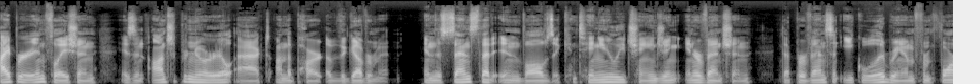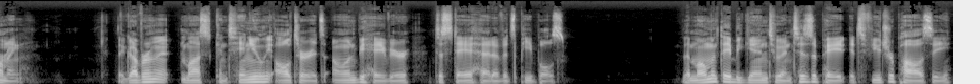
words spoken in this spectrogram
Hyperinflation is an entrepreneurial act on the part of the government, in the sense that it involves a continually changing intervention that prevents an equilibrium from forming. The government must continually alter its own behavior to stay ahead of its peoples. The moment they begin to anticipate its future policy,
